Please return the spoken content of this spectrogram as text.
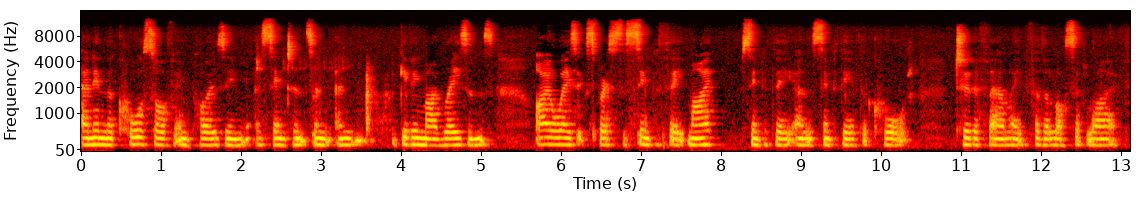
and in the course of imposing a sentence and, and giving my reasons, I always express the sympathy, my sympathy and the sympathy of the court to the family for the loss of life.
